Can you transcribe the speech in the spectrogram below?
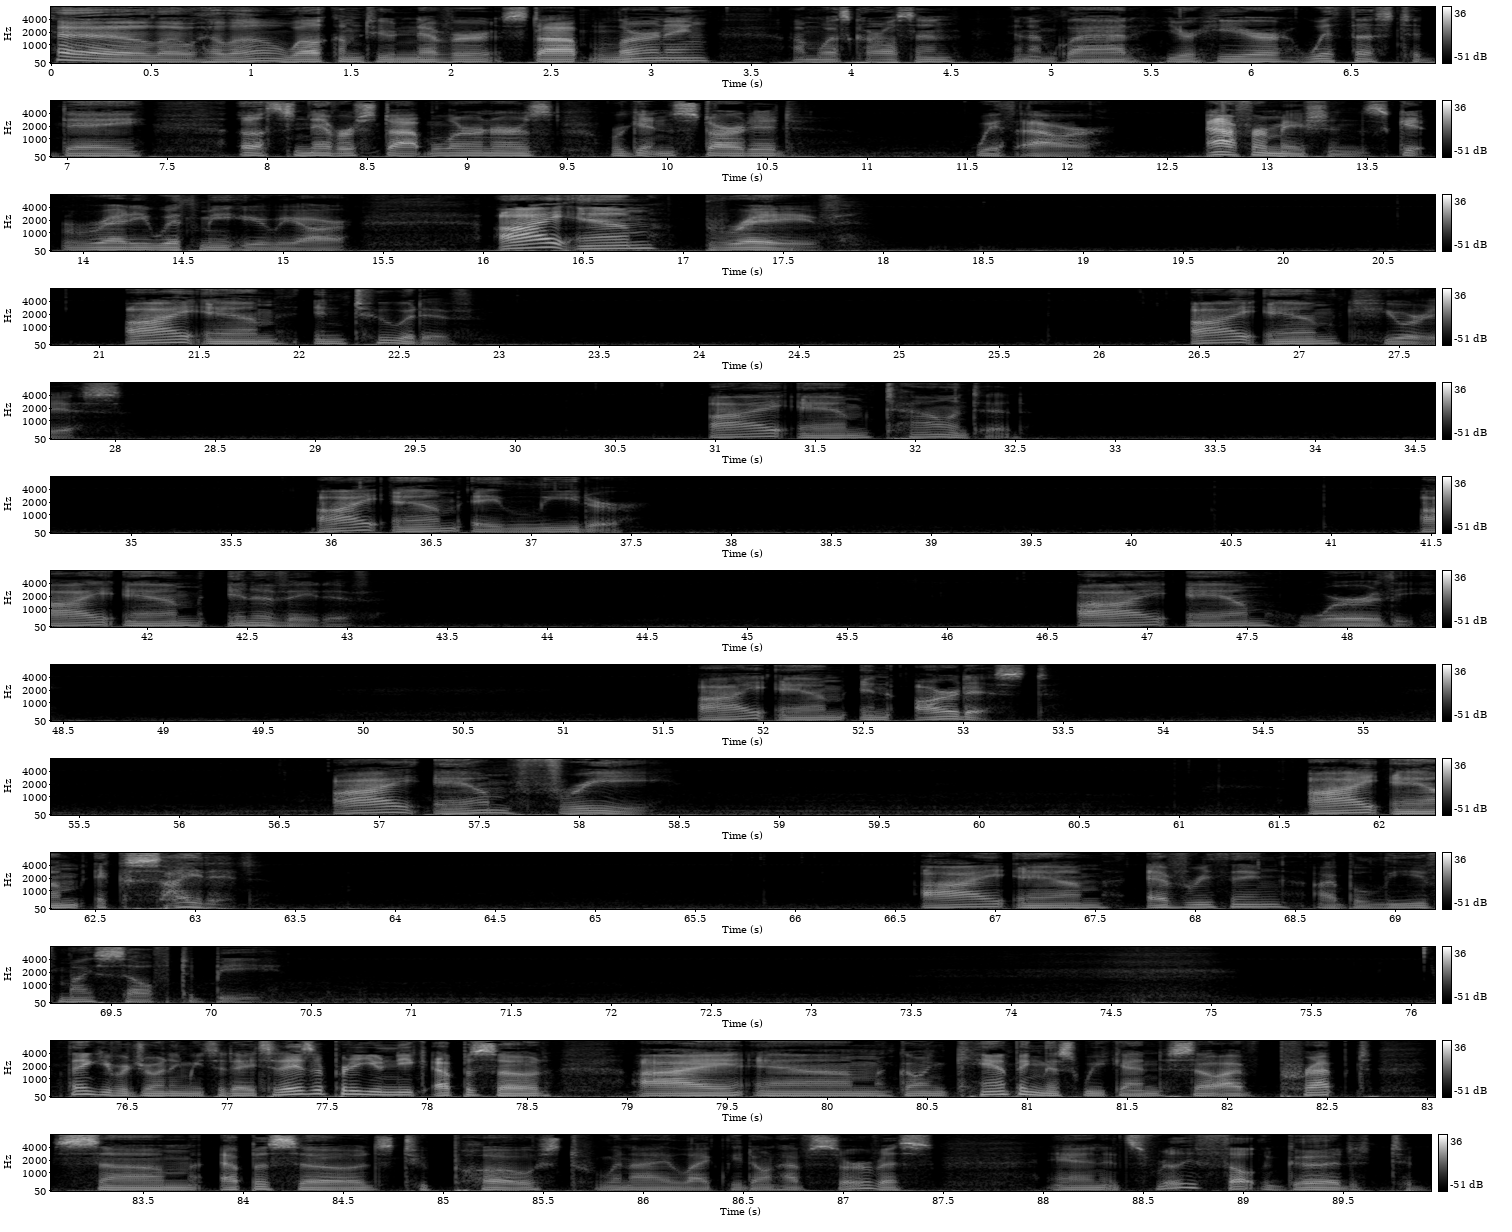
Hello, hello. Welcome to Never Stop Learning. I'm Wes Carlson, and I'm glad you're here with us today. Us Never Stop Learners. We're getting started with our affirmations. Get ready with me. Here we are. I am brave. I am intuitive. I am curious. I am talented. I am a leader. I am innovative. I am worthy. I am an artist. I am free. I am excited. I am everything I believe myself to be. Thank you for joining me today. Today's a pretty unique episode. I am going camping this weekend, so I've prepped some episodes to post when I likely don't have service, and it's really felt good to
